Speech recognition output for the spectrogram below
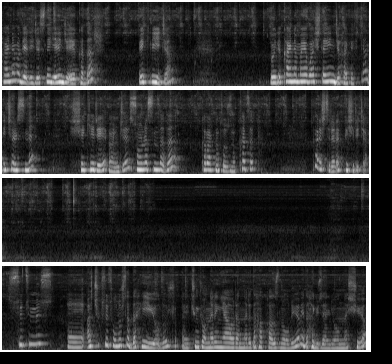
kaynama derecesine gelinceye kadar bekleyeceğim. Böyle kaynamaya başlayınca hafiften içerisine şekeri önce sonrasında da kabartma tozunu katıp karıştırarak pişireceğim. Sütümüz e, açık süt olursa daha iyi olur. E, çünkü onların yağ oranları daha fazla oluyor ve daha güzel yoğunlaşıyor.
